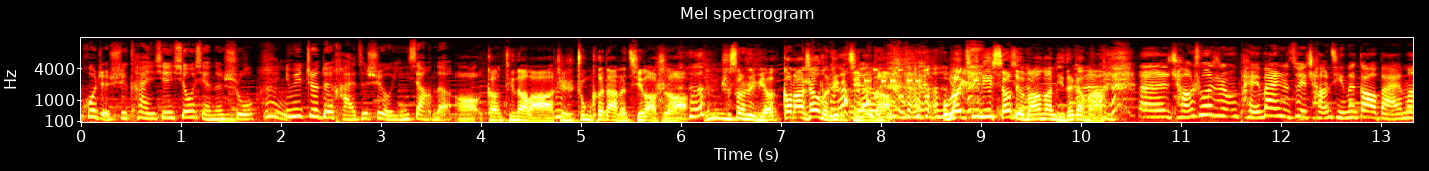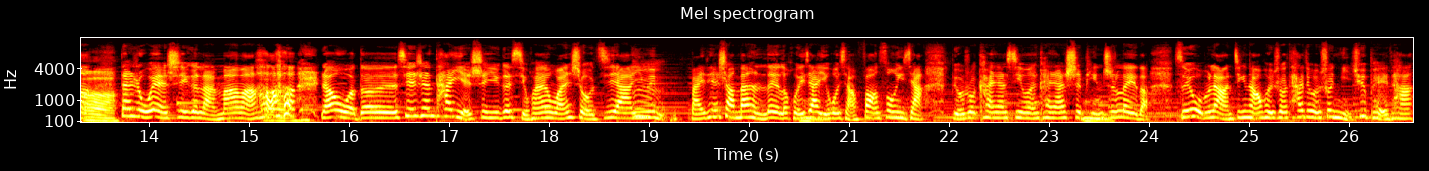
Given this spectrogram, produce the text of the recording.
或者是看一些休闲的书，因为这对孩子是有影响的。好，刚听到了啊，这是中科大的齐老师啊，是算是比较高大上的这个级别的。我们来听听小雪妈妈你在干嘛？呃，常说是陪伴是最长情的告白嘛，但是我也是一个懒妈妈哈。然后我的先生他也是一个喜欢玩手机啊，因为白天上班很累了，回家以后想放松一下，比如说看一下新闻，看一下视频。之类的，所以我们俩经常会说，他就会说你去陪他，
